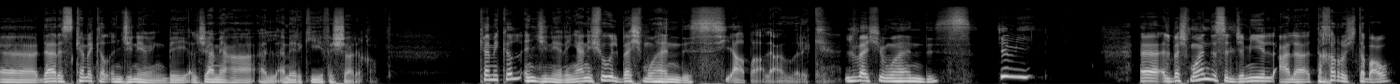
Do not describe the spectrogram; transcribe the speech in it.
آه، دارس كيميكال انجينيرنج بالجامعة الأمريكية في الشارقة. كيميكال انجينيرنج يعني شو البش مهندس؟ يا طال عمرك. البش مهندس. جميل. آه، البش مهندس الجميل على التخرج تبعه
